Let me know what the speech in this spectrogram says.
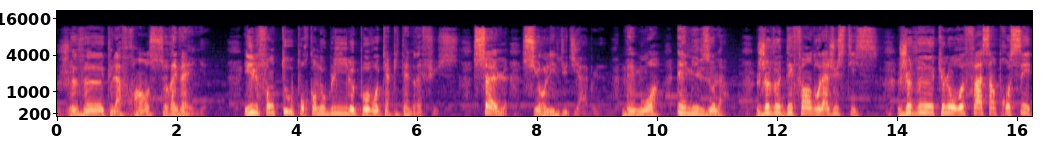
Je veux que la France se réveille. Ils font tout pour qu'on oublie le pauvre capitaine Dreyfus, seul sur l'île du diable. Mais moi, Émile Zola, je veux défendre la justice. Je veux que l'on refasse un procès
